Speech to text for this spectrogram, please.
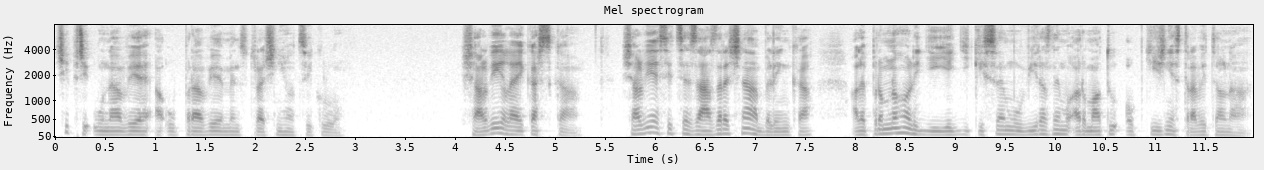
či při únavě a úpravě menstruačního cyklu. Šalví lékařská. Šalví je sice zázračná bylinka, ale pro mnoho lidí je díky svému výraznému aromatu obtížně stravitelná.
